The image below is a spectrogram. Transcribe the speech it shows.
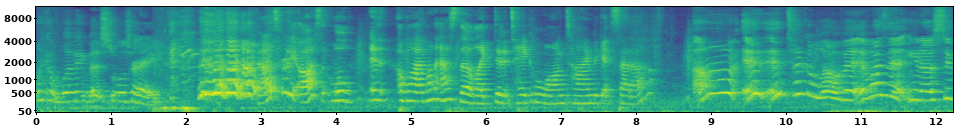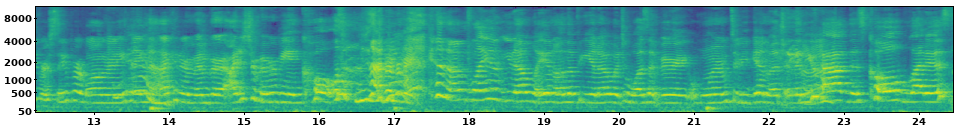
like a living vegetable tray. That's pretty awesome. Well, and, well, I want to ask though, like, did it take a long time to get set up? Um, it, it took a little bit. It wasn't, you know, super, super long or anything that I can remember. I just remember being cold. You just remember being- Because I was laying, you know, laying on the piano, which wasn't very warm to begin with. And then you Uh-huh. have this cold lettuce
